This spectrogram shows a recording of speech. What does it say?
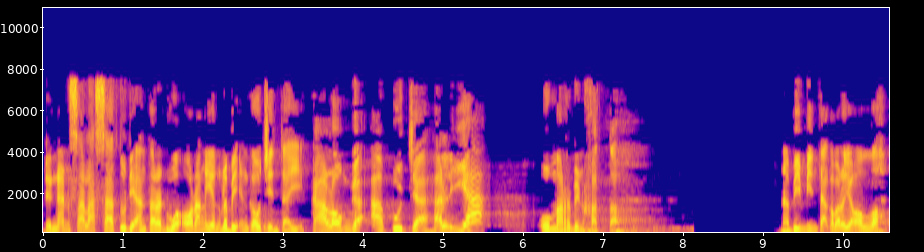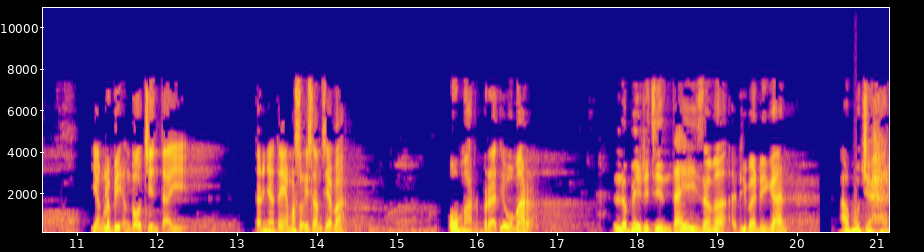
dengan salah satu di antara dua orang yang lebih engkau cintai. Kalau enggak Abu Jahal, ya Umar bin Khattab. Nabi minta kepada ya Allah yang lebih engkau cintai. Ternyata yang masuk Islam siapa? Umar. Berarti Umar lebih dicintai sama dibandingkan Abu Jahal.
